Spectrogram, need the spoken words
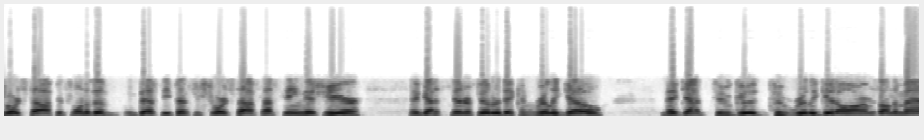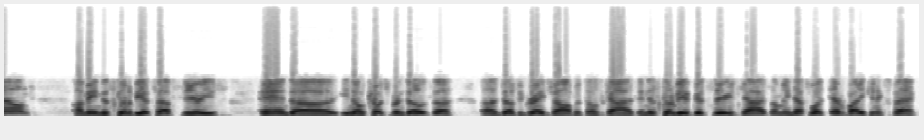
shortstop. It's one of the best defensive shortstops I've seen this year. They've got a center fielder that can really go. They've got two good, two really good arms on the mound. I mean, is going to be a tough series, and uh, you know, Coach Mendoza uh, does a great job with those guys, and it's going to be a good series, guys. I mean, that's what everybody can expect.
